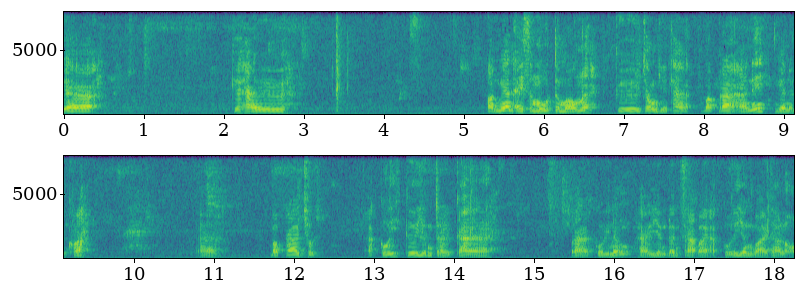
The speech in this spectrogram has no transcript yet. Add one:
វាគេហៅអត់មានអីស្មូតតែហ្មងណាគឺចង់និយាយថាបើប្រើអានេះវានៅខ្វះអាបើប្រើឈុតអាគុយគឺយើងត្រូវការប្រើអាគុយហ្នឹងហើយយើងដឹងស្រាប់ហើយអាគុយយើងវាយថាល្អ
